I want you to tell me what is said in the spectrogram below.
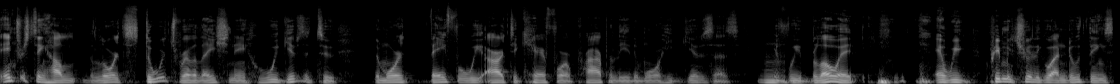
interesting how the Lord stewards revelation and who He gives it to. The more faithful we are to care for it properly, the more He gives us. Mm. If we blow it and we prematurely go out and do things,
